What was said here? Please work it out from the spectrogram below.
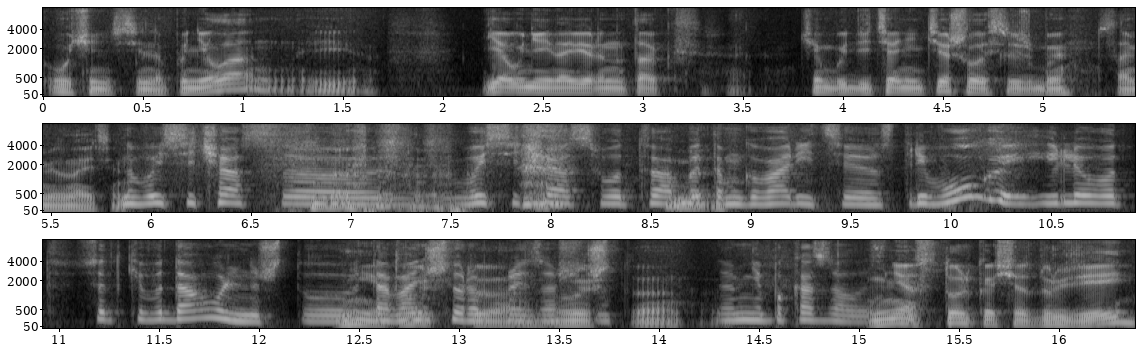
очень сильно поняла. И я у ней, наверное, так, чем бы дитя не тешилось, лишь бы, сами знаете. Но вы сейчас, э, вы сейчас вот об этом говорите с тревогой, или вот все-таки вы довольны, что эта авантюра произошла? Вы что? Да, мне показалось. У меня столько сейчас друзей,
